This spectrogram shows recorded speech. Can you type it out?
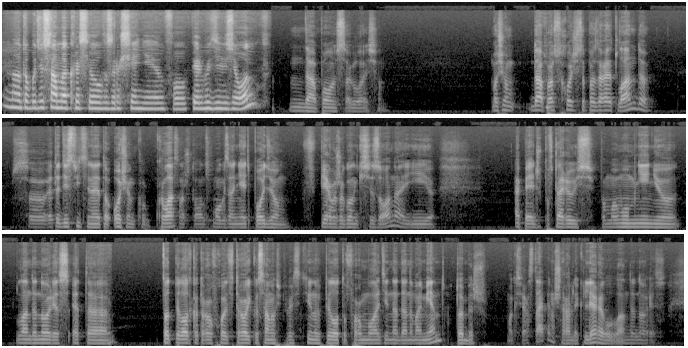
Ну, это будет самое красивое возвращение в первый дивизион. Да, полностью согласен. В общем, да, просто хочется поздравить Ланда. С... Это действительно, это очень классно, что он смог занять подиум в первой же гонке сезона. И, опять же, повторюсь, по моему мнению, Ланда Норрис — это тот пилот, который входит в тройку самых перспективных пилотов Формулы-1 на данный момент, то бишь Макс Верстаппин, Шарль Клер и Ланда Норрис. А,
